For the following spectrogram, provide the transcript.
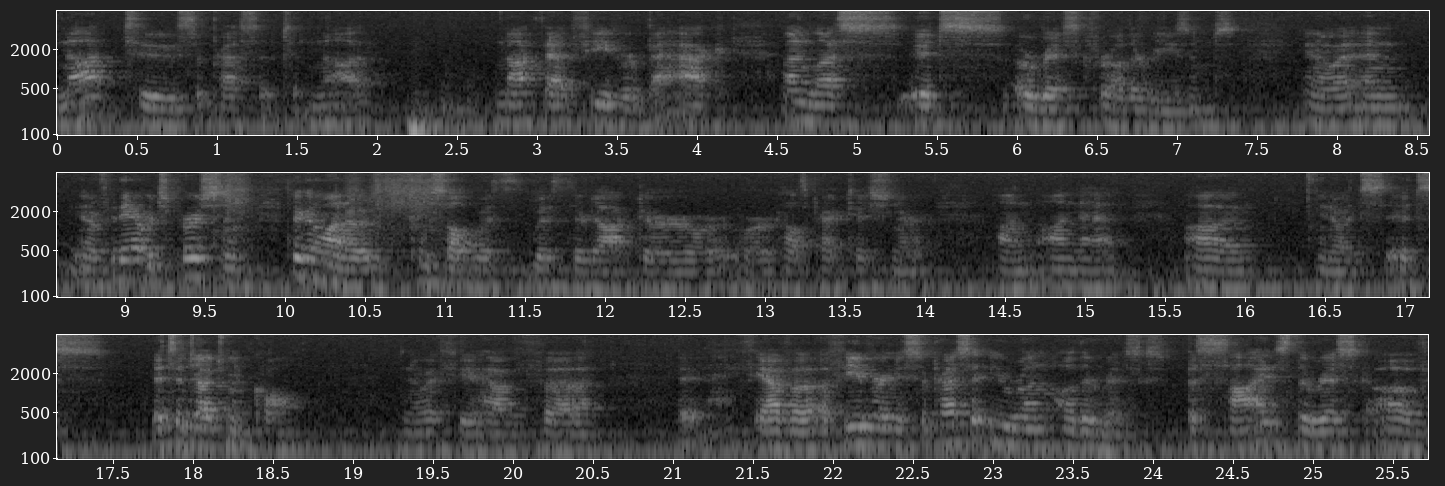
not to suppress it, to not knock that fever back unless it's a risk for other reasons. You know, and, you know, for the average person, they're going to want to consult with, with their doctor or, or health practitioner on, on that. Uh, you know, it's, it's, it's a judgment call. You know, if you have uh, if you have a, a, fever and you suppress it, you run other risks besides the risk of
